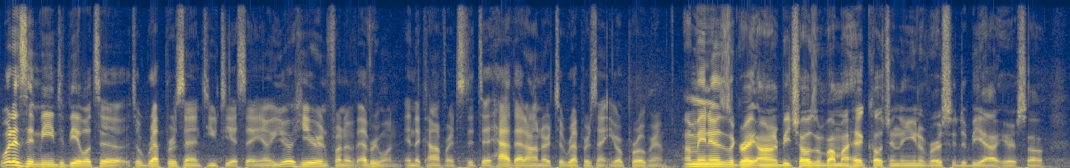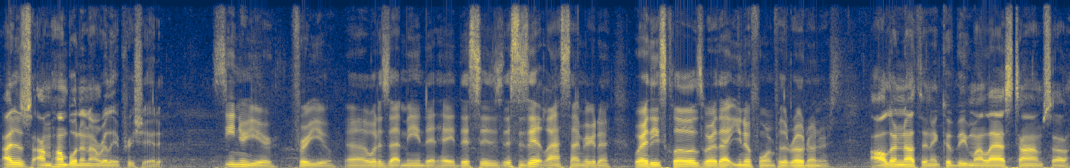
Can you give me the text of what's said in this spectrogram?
What does it mean to be able to, to represent UTSA? You know, you're here in front of everyone in the conference to, to have that honor to represent your program. I mean, it's a great honor to be chosen by my head coach in the university to be out here. So I just I'm humbled and I really appreciate it. Senior year for you, uh, what does that mean? That hey, this is this is it. Last time you're gonna wear these clothes, wear that uniform for the Roadrunners. All or nothing. It could be my last time. So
